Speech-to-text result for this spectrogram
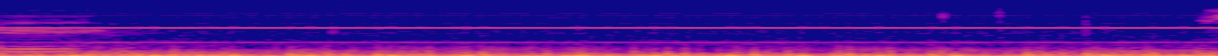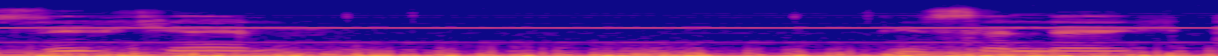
köşe cirkel die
